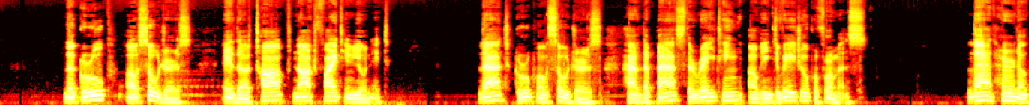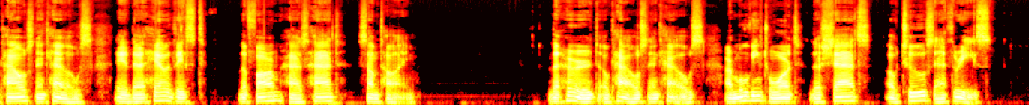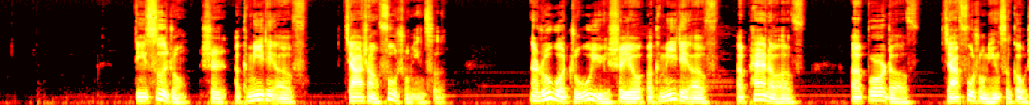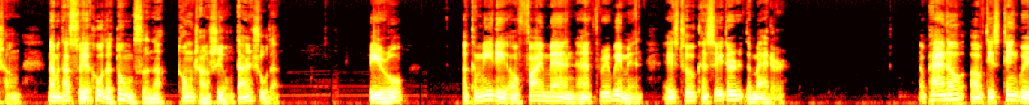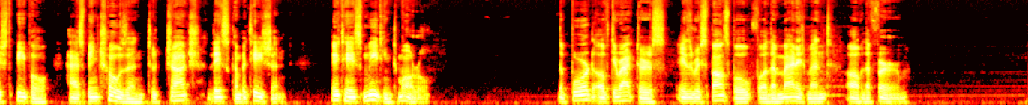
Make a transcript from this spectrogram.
The group of soldiers is a top-notch fighting unit. That group of soldiers have the best rating of individual performance. That herd of cows and calves is the healthiest the farm has had some time. The herd of cows and calves are moving toward the sheds of twos and threes. 第四种是 a committee of 加上复数名词。那如果主语是由 a committee of、a panel of、a board of 加复数名词构成，那么它随后的动词呢，通常是用单数的。比如，a committee of five men and three women is to consider the matter. A panel of distinguished people has been chosen to judge this competition. It is meeting tomorrow. The board of directors is responsible for the management of the firm.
